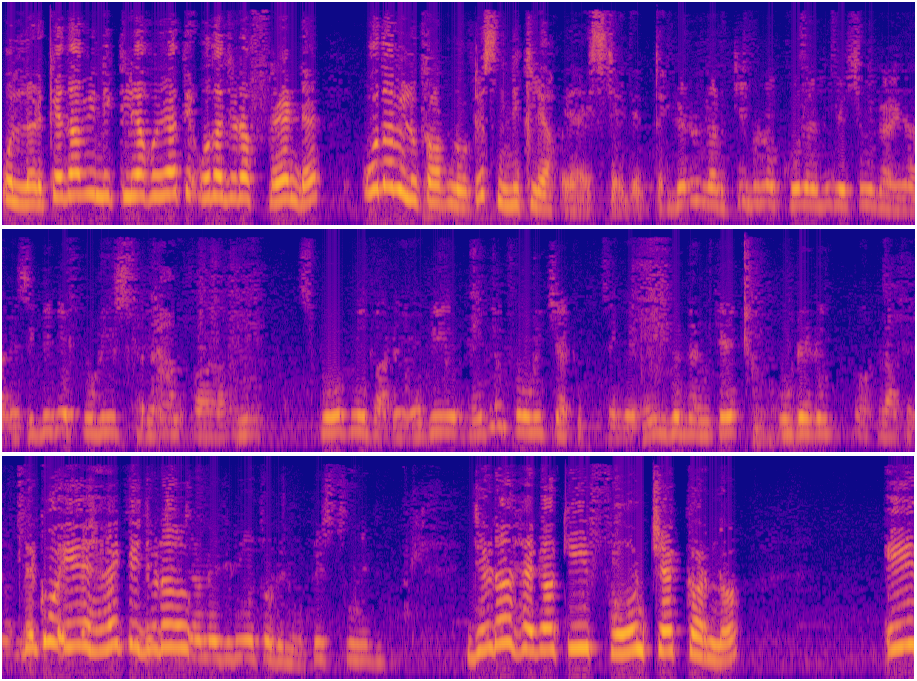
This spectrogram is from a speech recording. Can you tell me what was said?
ਉਹ ਲੜਕੇ ਦਾ ਵੀ ਨਿਕਲਿਆ ਹੋਇਆ ਤੇ ਉਹਦਾ ਜਿਹੜਾ ਫਰੈਂਡ ਹੈ, ਉਹਦਾ ਵੀ ਲੁੱਕ ਆਊਟ ਨੋਟਿਸ ਨਿਕਲਿਆ ਹੋਇਆ ਇਸ ਸਟੇਜ ਦੇ ਉੱਤੇ। ਜਿਹੜੀ ਲੜਕੀ ਵੱਲੋਂ ਖੁਦ ਐਲੀਗੇਸ਼ਨ ਲਗਾਈ ਜਾ ਰਹੀ ਸੀ ਕਿ ਪੁਲਿਸ ਸਪੋਰਟ ਨਹੀਂ ਕਰ ਰਹੀ। ਕਿ ਉਹਦੇ ਫੋਨ ਚੈੱਕ ਕੀਤੇ ਗਏ ਨੇ ਇਵਨ ਦਨ ਕੇ ਉਹਦੇ ਦੇ ਗੱਲ ਦੇਖੋ ਇਹ ਹੈ ਕਿ ਜਿਹੜਾ ਜਿਹੜੀਆਂ ਤੁਹਾਡੇ ਨੋਟਿਸ ਨੇ ਜਿਹੜਾ ਹੈਗਾ ਕਿ ਫੋਨ ਚੈੱਕ ਕਰਨਾ ਇਹ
